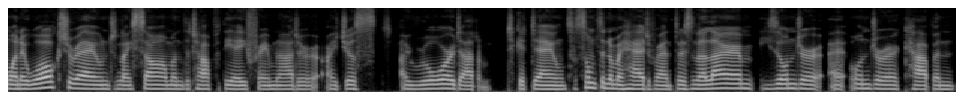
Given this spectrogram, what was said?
when I walked around and I saw him on the top of the A-frame ladder, I just I roared at him to get down. So something in my head went, "There's an alarm. He's under uh, under a cabin.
